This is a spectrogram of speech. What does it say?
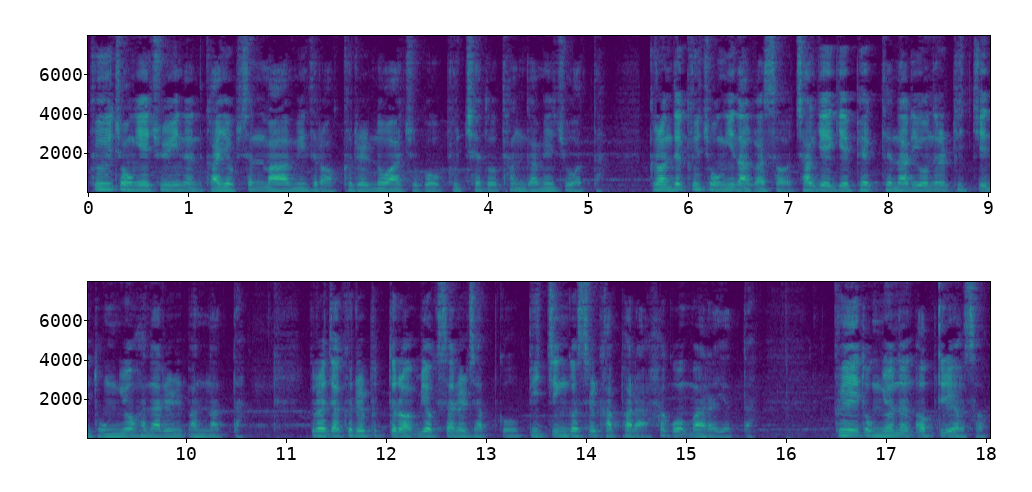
그 종의 주인은 가엾은 마음이 들어 그를 놓아주고 부채도 탕감해 주었다. 그런데 그 종이 나가서 자기에게 백 데나리온을 빚진 동료 하나를 만났다. 그러자 그를 붙들어 멱살을 잡고 빚진 것을 갚아라 하고 말하였다. 그의 동료는 엎드려서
